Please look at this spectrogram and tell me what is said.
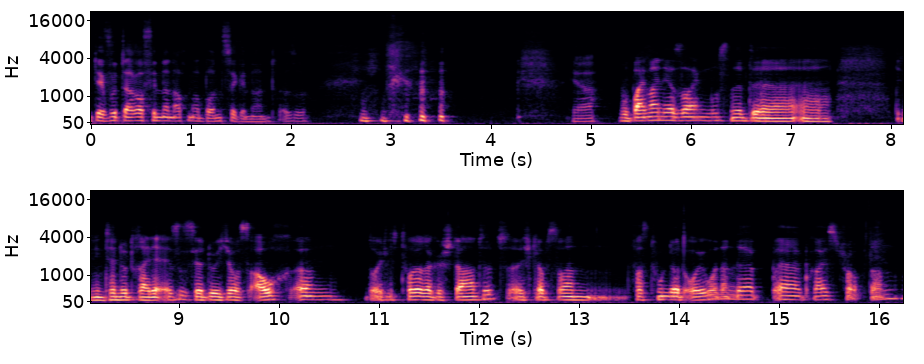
Und der wurde daraufhin dann auch mal Bonze genannt. Also. ja. Wobei man ja sagen muss, ne, der, äh, der Nintendo 3DS ist ja durchaus auch ähm, deutlich teurer gestartet. Äh, ich glaube, es waren fast 100 Euro dann der äh, Preisdrop dann.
